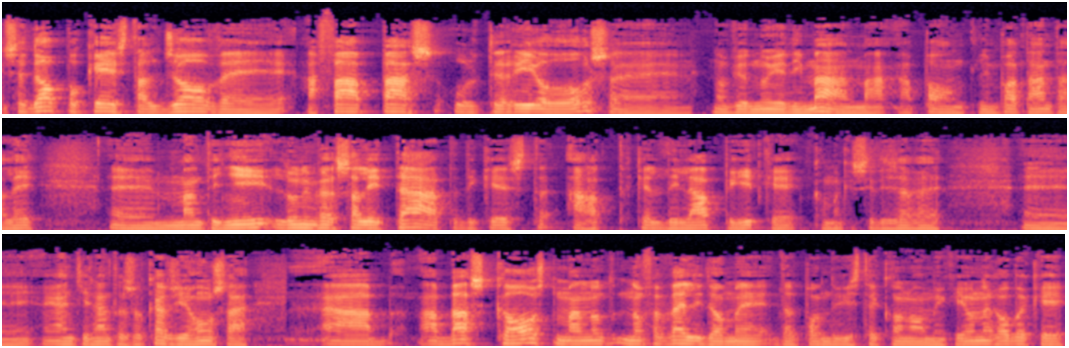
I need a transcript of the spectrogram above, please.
Se dopo che sta il Giove a fare pass ulteriori, eh, non vi ho nulla di male, ma appunto l'importante è eh, mantenere l'universalità di questo atto, che è il di là che come si diceva eh, anche in altre occasioni, a, a, basso costo, ma non, non fa belli dal punto di vista economico. È una roba che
